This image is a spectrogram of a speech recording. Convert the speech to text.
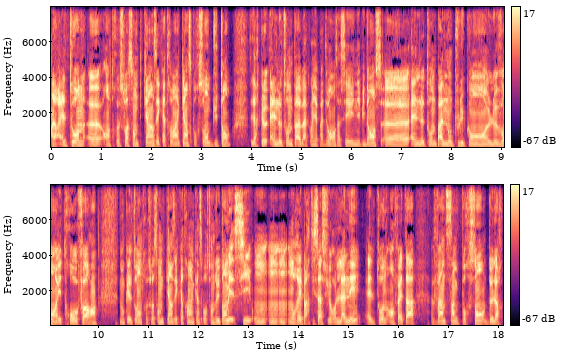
Alors elles tournent entre 75 et 95 du temps. C'est-à-dire qu'elle ne tourne pas bah, quand il n'y a pas de vent, ça c'est une évidence. Euh, elle ne tourne pas non plus quand le vent est trop fort. Donc elle tourne entre 75 et 95 du temps. Mais si on, on, on répartit ça sur l'année, elle tourne en fait à 25 de leur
